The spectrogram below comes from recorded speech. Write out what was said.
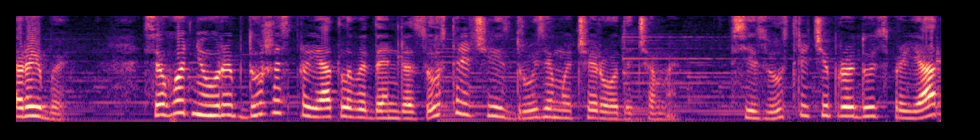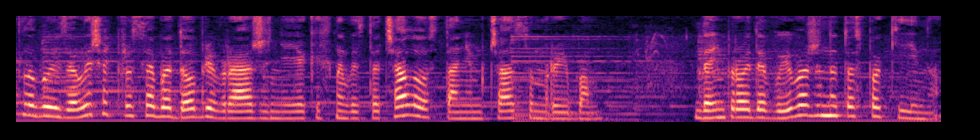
Риби. Сьогодні у риб дуже сприятливий день для зустрічі з друзями чи родичами. Всі зустрічі пройдуть сприятливо і залишать про себе добрі враження, яких не вистачало останнім часом рибам. День пройде виважено та спокійно.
